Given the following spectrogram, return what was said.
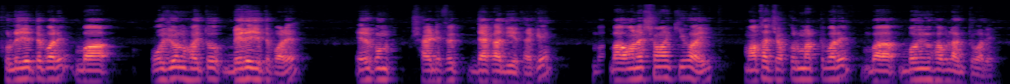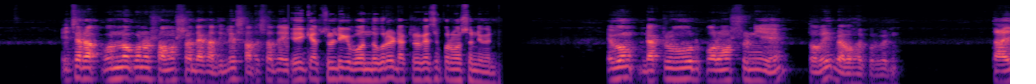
ফুলে যেতে পারে বা ওজন হয়তো বেড়ে যেতে পারে, এরকম সাইড এফেক্ট দেখা দিয়ে থাকে। বা অনেক সময় কি হয়, মাথা চক্কর মারতে পারে বা বমি ভাব লাগতে পারে। এছাড়া অন্য কোনো সমস্যা দেখা দিলে সাথে সাথে এই ক্যাপসুলটিকে বন্ধ করে ডাক্তারের কাছে পরামর্শ নেবেন। এবং ডাক্তারবাবুর পরামর্শ নিয়ে তবেই ব্যবহার করবেন। তাই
